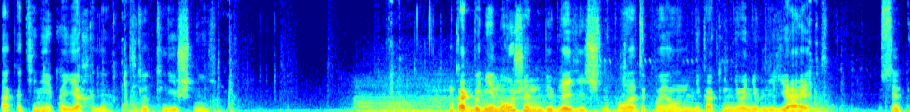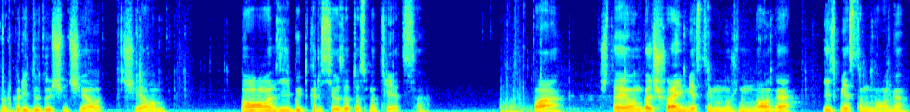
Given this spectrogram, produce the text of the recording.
Так, а теней, поехали. Тут лишний. Ну, как бы не нужен библиотечный пол, я так понял, он никак на него не влияет. По предыдущим чел челам. Но он здесь будет красиво зато смотреться. Па. Что он большой, места ему нужно много. Здесь места много.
